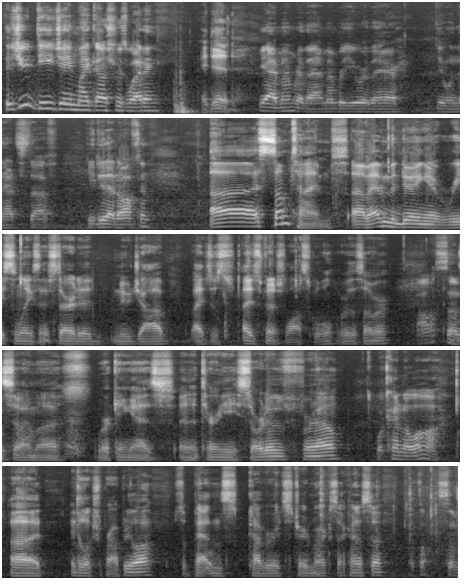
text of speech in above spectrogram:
Did you DJ Mike Usher's wedding? I did. Yeah, I remember that. I remember you were there doing that stuff. You do that often? Uh, sometimes. Um, I haven't been doing it recently because I started new job. I just I just finished law school over the summer, Awesome. so I'm uh, working as an attorney, sort of, for now. what kind of law? Uh, intellectual property law, so patents, copyrights, trademarks, that kind of stuff. That's awesome.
